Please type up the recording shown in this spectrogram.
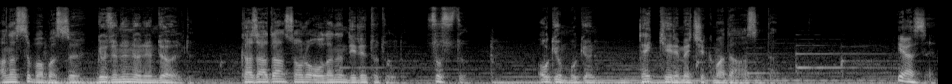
Anası babası gözünün önünde öldü. Kazadan sonra oğlanın dili tutuldu. Sustu. O gün bugün tek kelime çıkmadı ağzından. Yazık.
